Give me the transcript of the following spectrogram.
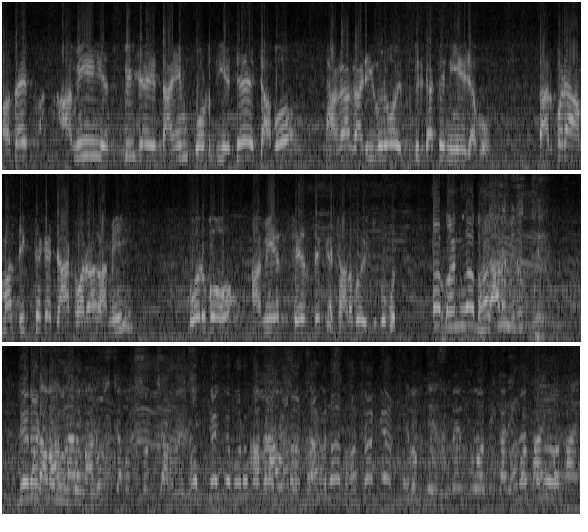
অতএব আমি এসপি যে টাইম কোর্ট দিয়েছে যাব। ভাঙা গাড়িগুলো এসপির কাছে নিয়ে যাব। তারপরে আমার দিক থেকে যা করার আমি করব আমি এর শেষ দেখে ছাড়বো এইটুকু। বাংলা ভাষার বিরুদ্ধে দের গোটা আক্রমণ বাংলার মানুষ যেমন সোচ্চার হয়েছে সবচাইতে বড় কথা যারা বাংলা ভাষাকে আক্রমণ যে শুভেন্দু অধিকারী কথায় কথায়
